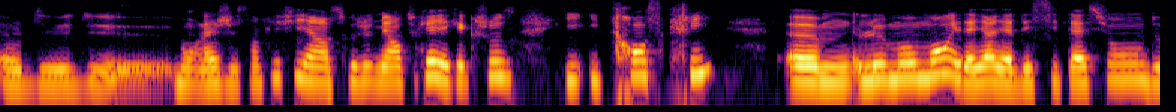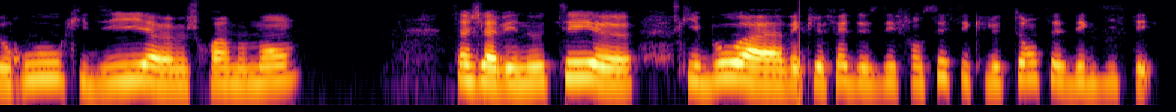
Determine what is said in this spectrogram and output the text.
euh, de, de, bon, là, je simplifie, hein, ce que je, mais en tout cas, il y a quelque chose. Il, il transcrit euh, le moment. Et d'ailleurs, il y a des citations de Roux qui dit, euh, je crois, un moment. Ça, je l'avais noté. euh, ce qui est beau avec le fait de se défoncer, c'est que le temps cesse d'exister.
